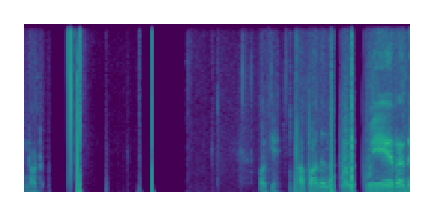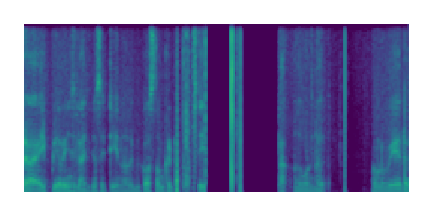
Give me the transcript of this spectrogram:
ഡോട്ട് ഓക്കെ അപ്പോൾ അത് നമ്മൾ വേറൊരു ഐ പി റേഞ്ചിലായിരിക്കും സെറ്റ് ചെയ്യുന്നത്. ബിക്കോസ് നമുക്ക് അതുകൊണ്ട് നമ്മൾ വേറെ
